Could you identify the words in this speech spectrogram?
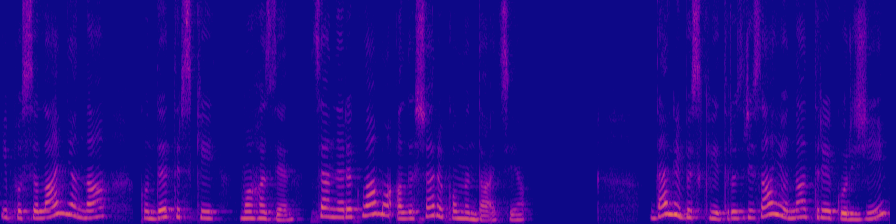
і посилання на кондитерський магазин. Це не реклама, а лише рекомендація. Далі бисквіт розрізаю на три коржі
